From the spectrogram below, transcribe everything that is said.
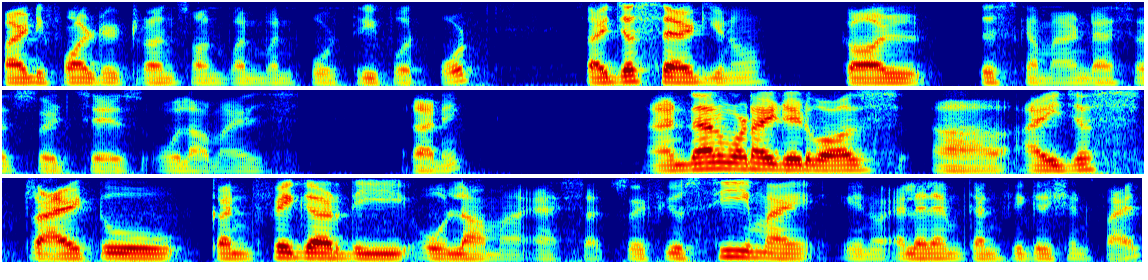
by default, it runs on 11434 port. So I just said, you know, call this command as such. So it says Ollama is running. And then what I did was uh, I just try to configure the Ollama as such. So if you see my, you know, LLM configuration file,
